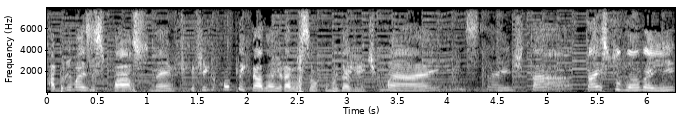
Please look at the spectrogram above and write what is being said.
abrir mais espaço, né? Fica, fica complicado a gravação com muita gente, mas a gente tá, tá estudando aí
